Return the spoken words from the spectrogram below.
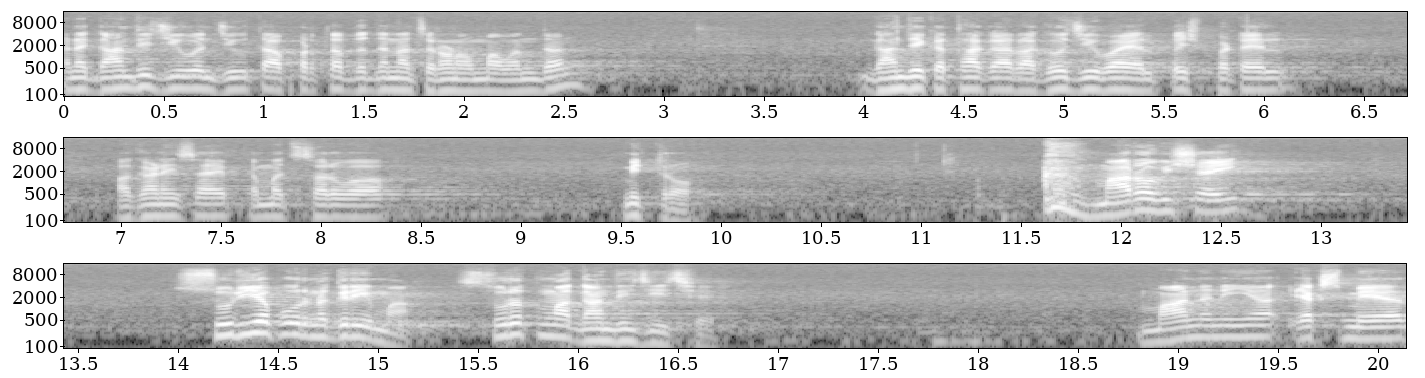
અને ગાંધી જીવન જીવતા પ્રતાપ દાદાના ચરણોમાં વંદન. ગાંધી કથાકાર રાઘવજીભાઈ અલ્પેશ પટેલ, અઘાણી સાહેબ તેમજ સર્વ મિત્રો. મારો વિષય સૂર્યપુર નગરીમાં સુરતમાં ગાંધીજી છે. માનનીય એક્સ મેયર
